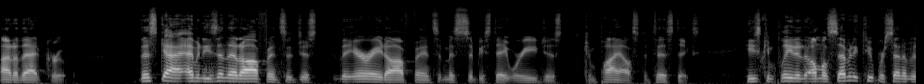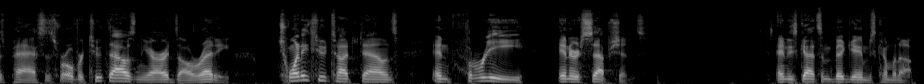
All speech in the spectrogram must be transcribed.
out of that group. This guy, I mean, he's in that offense, at just the air raid offense at Mississippi State, where he just compiles statistics. He's completed almost 72% of his passes for over 2,000 yards already, 22 touchdowns, and three interceptions. And he's got some big games coming up.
